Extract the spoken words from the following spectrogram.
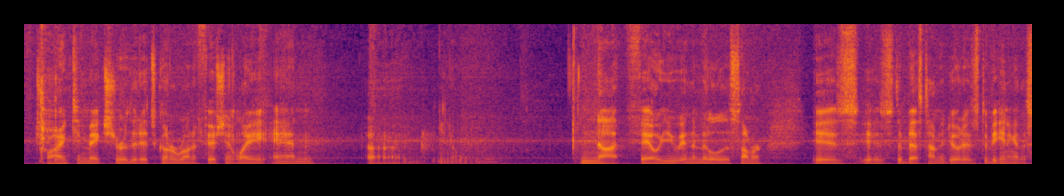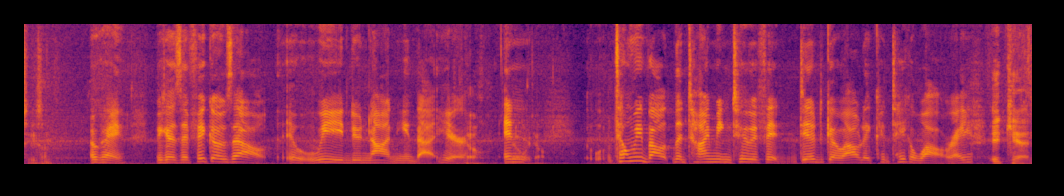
trying to make sure that it's going to run efficiently and uh, you know not fail you in the middle of the summer is is the best time to do it is the beginning of the season. Okay, because if it goes out, it, we do not need that here. No, and no, we don't. Tell me about the timing too. If it did go out, it could take a while, right? It can.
